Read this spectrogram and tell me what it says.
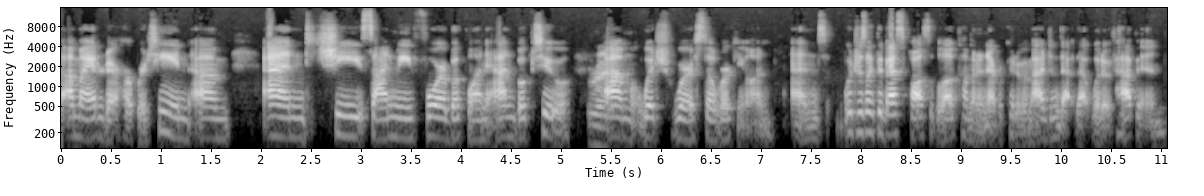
uh, my editor Harper Teen, um, and she signed me for book one and book two, Right. um, which we're still working on, and which was like the best possible outcome, and I never could have imagined that that would have happened.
